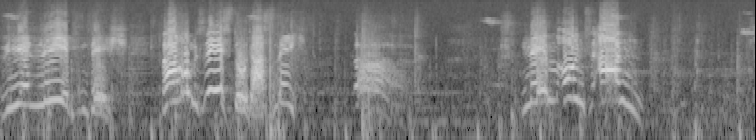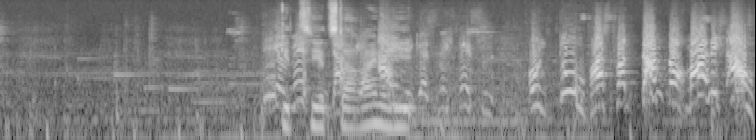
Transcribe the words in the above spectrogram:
Wir lieben dich. Warum siehst du das nicht? Nimm uns an. Wir Geht sie wissen, jetzt dass da wir rein in die- einiges nicht wissen. Und du passt verdammt noch mal nicht auf.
